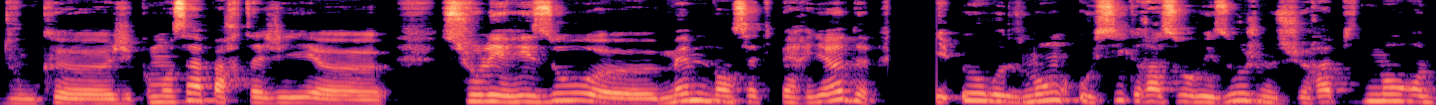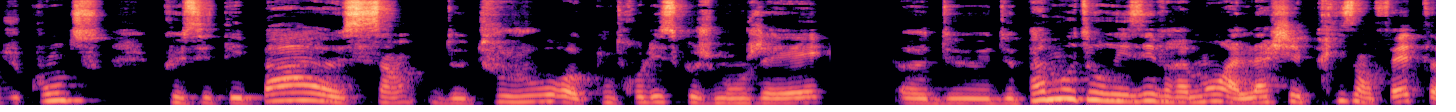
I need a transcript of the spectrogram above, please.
Donc euh, j'ai commencé à partager euh, sur les réseaux, euh, même dans cette période. Et heureusement, aussi grâce au réseau, je me suis rapidement rendu compte que c'était pas sain de toujours contrôler ce que je mangeais, de ne pas m'autoriser vraiment à lâcher prise en fait.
